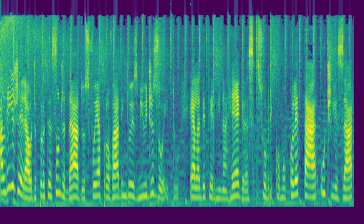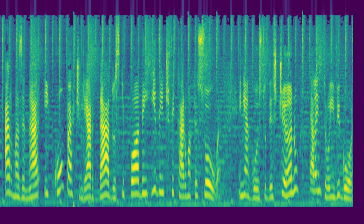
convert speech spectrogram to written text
A Lei Geral de Proteção de Dados foi aprovada em 2018. Ela determina regras sobre como coletar, utilizar, armazenar e compartilhar dados que podem identificar uma pessoa. Em agosto deste ano, ela entrou em vigor.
